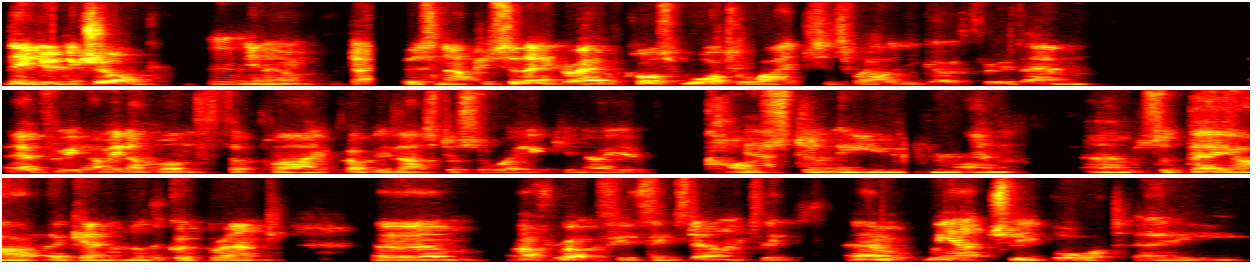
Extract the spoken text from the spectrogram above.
they do the job. Mm. You know, nappies, so they're great. Of course, water wipes as well. You go through them every. I mean, a month supply probably lasts us a week. You know, you're constantly yeah. using them. Um, so they are again another good brand. Um, I've wrote a few things down actually. Um, we actually bought a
